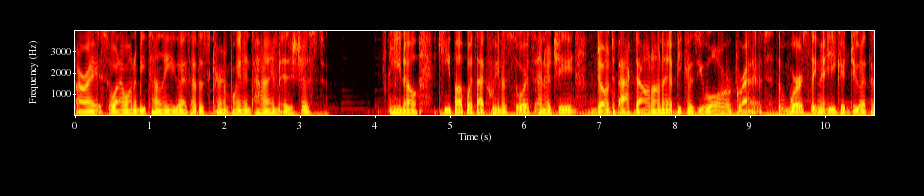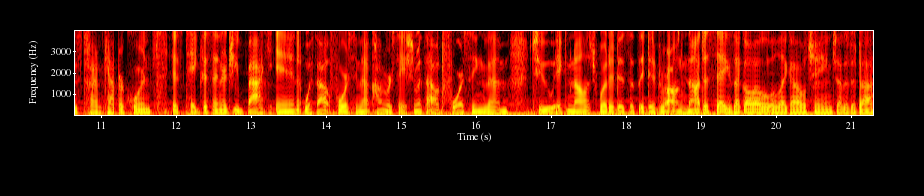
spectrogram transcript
all right? So what i want to be telling you guys at this current point in time is just you know, keep up with that Queen of Swords energy. Don't back down on it because you will regret it. The worst thing that you could do at this time, Capricorn, is take this energy back in without forcing that conversation, without forcing them to acknowledge what it is that they did wrong. Not just saying like, oh, like I will change, da da da da.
